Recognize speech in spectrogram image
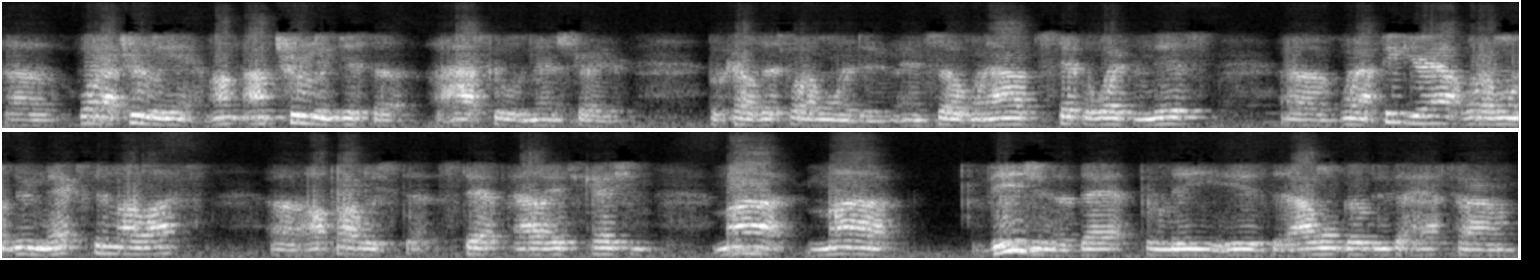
uh, what I truly am. I'm, I'm truly just a, a high school administrator because that's what I want to do. And so when I step away from this, uh, when I figure out what I want to do next in my life, uh, I'll probably st- step out of education. My my vision of that for me is that I won't go do the halftime.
